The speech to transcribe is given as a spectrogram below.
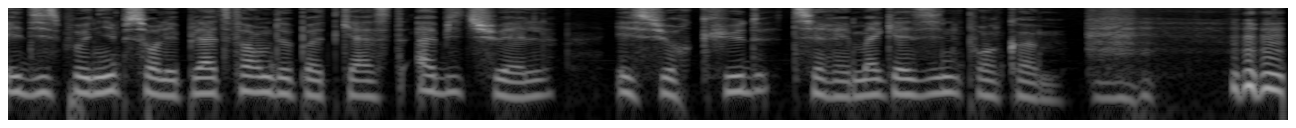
est disponible sur les plateformes de podcast habituelles et sur cud-magazine.com.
